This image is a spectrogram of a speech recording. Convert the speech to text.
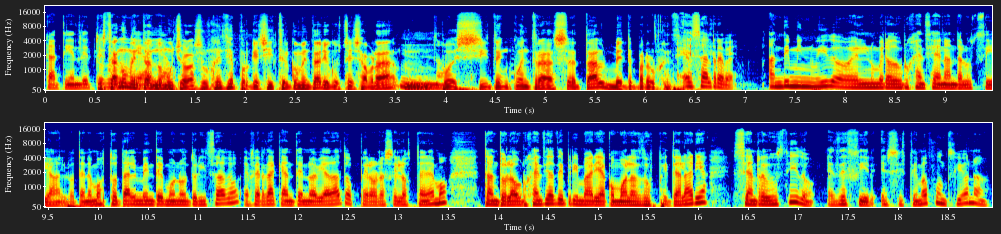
que atiende todo Están aumentando mucho las urgencias porque existe el comentario que usted sabrá, mm, pues si te encuentras tal, vete para urgencias. Es al revés han disminuido el número de urgencias en Andalucía. Lo tenemos totalmente monitorizado. Es verdad que antes no había datos, pero ahora sí los tenemos. Tanto las urgencias de primaria como las de hospitalaria se han reducido. Es decir, el sistema funciona.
